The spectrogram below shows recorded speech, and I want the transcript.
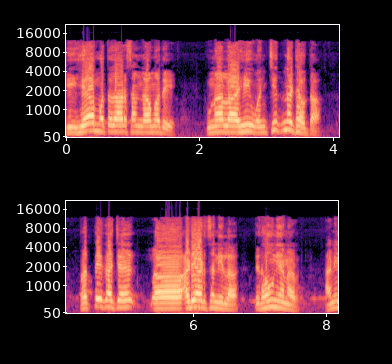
की ह्या मतदारसंघामध्ये कुणालाही वंचित न ठेवता प्रत्येकाच्या अडीअडचणीला ते धावून येणार. आणि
